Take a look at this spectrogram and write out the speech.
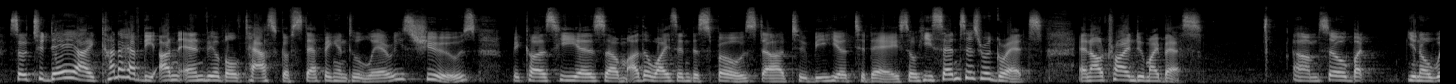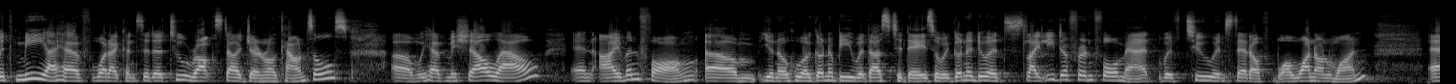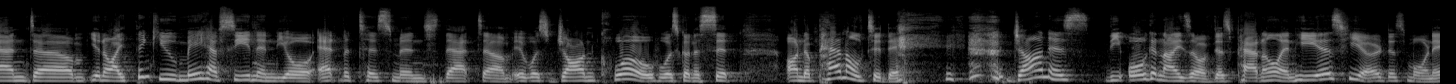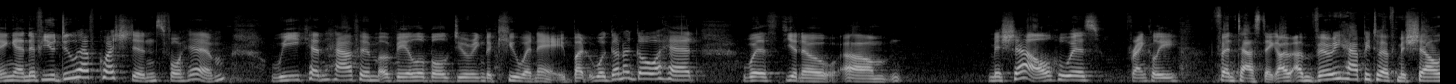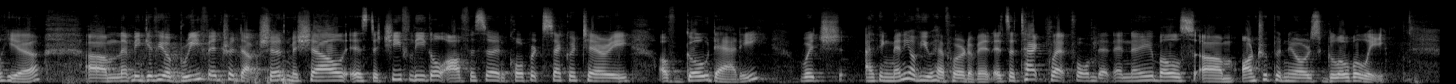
So today I kind of have the unenviable task of stepping into Larry's shoes because he is um, otherwise indisposed uh, to be here today. So he sends his regrets, and I'll try and do my best. Um, so, but you know, with me, I have what I consider two rock star general counsels. Uh, we have Michelle Lau and Ivan Fong, um, you know, who are going to be with us today. So we're going to do a slightly different format with two instead of one on one. And, um, you know, I think you may have seen in your advertisements that um, it was John Kuo who was going to sit on the panel today. John is the organizer of this panel, and he is here this morning. And if you do have questions for him, we can have him available during the Q and A. But we're gonna go ahead with you know um, Michelle, who is frankly fantastic. I, am very happy to have Michelle here. Um, let me give you a brief introduction. Michelle is the Chief Legal Officer and Corporate Secretary of GoDaddy, which I think many of you have heard of it. It's a tech platform that enables um, entrepreneurs globally.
